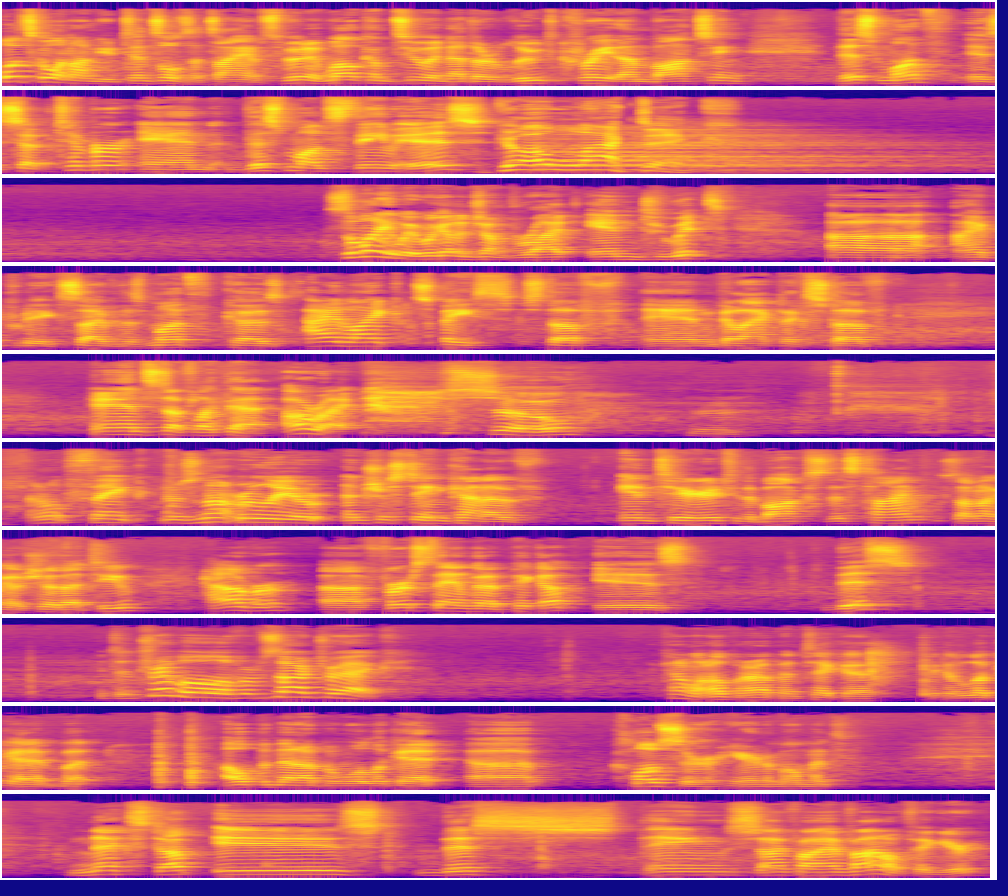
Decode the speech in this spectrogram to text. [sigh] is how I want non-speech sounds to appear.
What's going on utensils? It's I Am Spoon and welcome to another Loot Crate unboxing. This month is September and this month's theme is... Galactic. So anyway, we're going to jump right into it. Uh, I'm pretty excited for this month because I like space stuff and galactic stuff and stuff like that. Alright, so... Hmm, I don't think... There's not really an interesting kind of interior to the box this time, so I'm not going to show that to you. However, uh, first thing I'm going to pick up is this. It's a Tribble from Star Trek. I kind of want to open it up and take a take a look at it, but I'll open that up and we'll look at uh, closer here in a moment. Next up is this thing sci-fi vinyl figure.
